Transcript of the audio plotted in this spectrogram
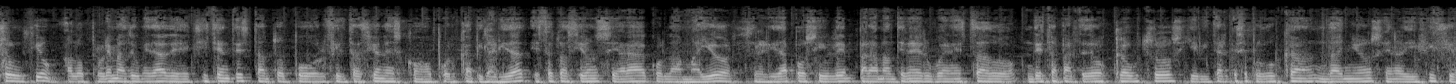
solución a los problemas de humedades existentes, tanto por filtraciones como por capilaridad. Esta actuación se hará con la mayor celeridad posible para mantener el buen estado de esta parte de los claustros y evitar que se produzcan daños en el edificio.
